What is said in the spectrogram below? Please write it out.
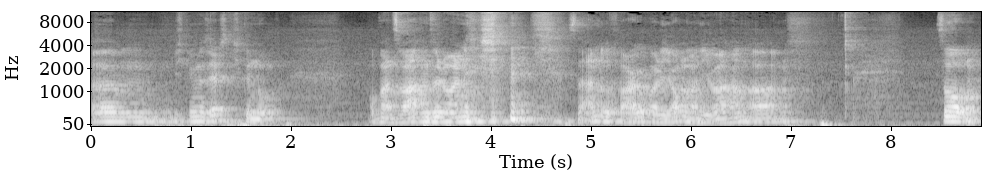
ähm, ich bin mir selbst nicht genug. Ob man es wahrhaben will oder nicht, ist eine andere Frage, wollte ich auch immer nicht wahrhaben, aber. So,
